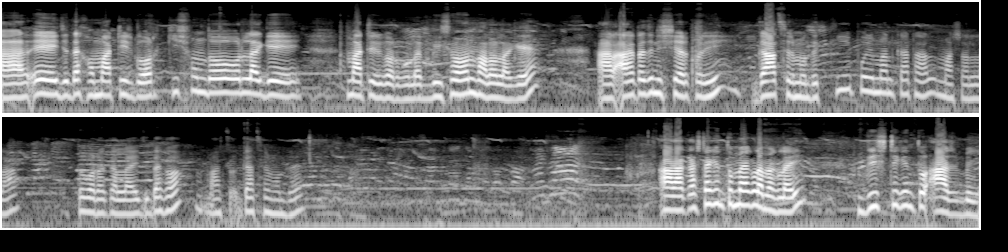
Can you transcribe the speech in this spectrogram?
আর এই যে দেখো মাটির ঘর, কি সুন্দর লাগে। মাটির ঘরগুলো ভীষণ ভালো লাগে। আর আরেকটা জিনিস শেয়ার করি, গাছের মধ্যে কি পরিমাণ কাঁঠাল মাসাল্লাহ তো বড় কাল্লা এই যে দেখো গাছের মধ্যে। আর আকাশটা কিন্তু মেঘলা মেঘলাই। বৃষ্টি কিন্তু আসবেই।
